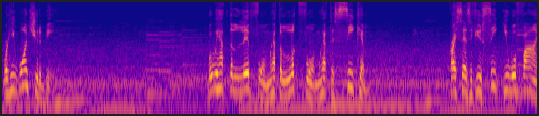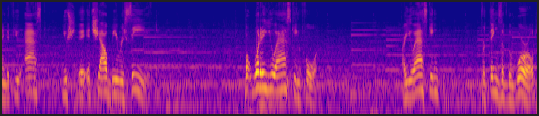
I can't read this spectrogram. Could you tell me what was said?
where He wants you to be. But we have to live for Him, we have to look for Him, we have to seek Him. Christ says, If you seek, you will find. If you ask, you sh- it shall be received. But what are you asking for? Are you asking for things of the world?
